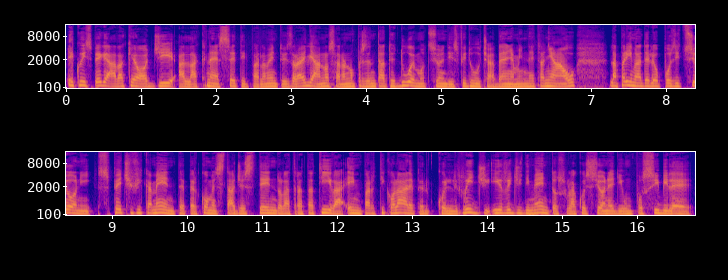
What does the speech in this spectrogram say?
E qui spiegava che oggi alla Knesset, il Parlamento israeliano, saranno presentate due mozioni di sfiducia a Benjamin Netanyahu. La prima delle opposizioni specificamente per come sta gestendo la trattativa e in particolare per quel rigi- irrigidimento sulla questione di un possibile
